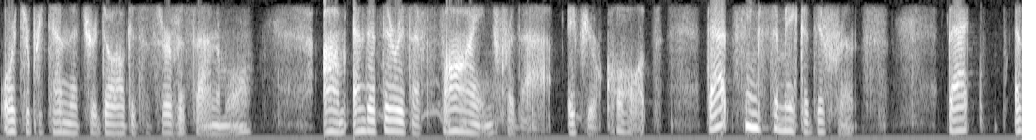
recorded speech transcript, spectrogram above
or to pretend that your dog is a service animal, um, and that there is a fine for that if you're caught, that seems to make a difference. Back as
